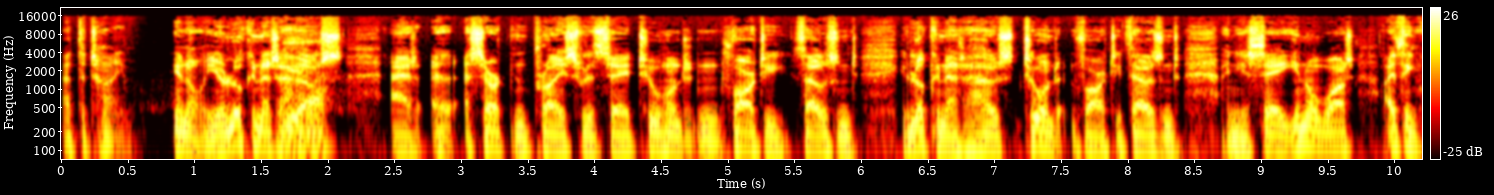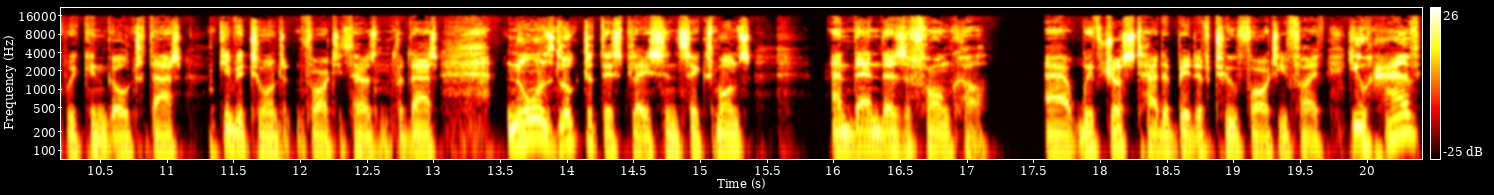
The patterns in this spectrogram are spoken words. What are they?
at the time. You know, you're looking at a yeah. house at a, a, certain price, we'll say 240,000. You're looking at a house, 240,000, and you say, you know what, I think we can go to that, give you 240,000 for that. No one's looked at this place in six months, and then there's a phone call. Uh, we've just had a bid of 245. You have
